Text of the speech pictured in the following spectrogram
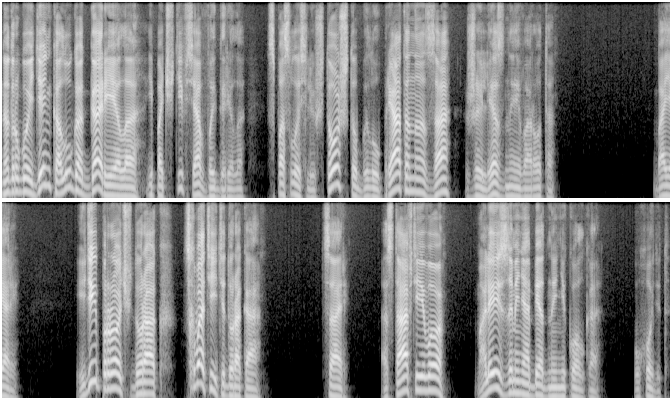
На другой день Калуга горела и почти вся выгорела. Спаслось лишь то, что было упрятано за железные ворота. Бояре. «Иди прочь, дурак! Схватите дурака!» Царь. «Оставьте его! Молись за меня, бедный Николка!» Уходит.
